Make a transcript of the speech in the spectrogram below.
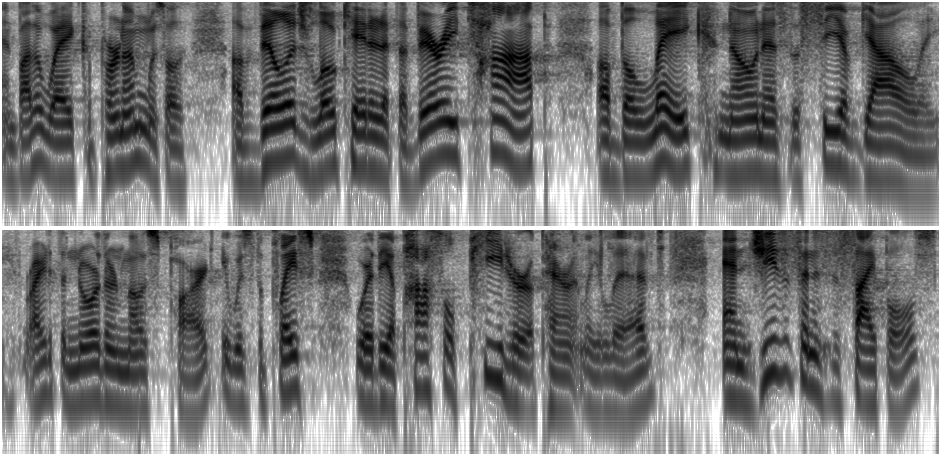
and by the way, Capernaum was a, a village located at the very top of the lake known as the Sea of Galilee, right at the northernmost part. It was the place where the Apostle Peter apparently lived. And Jesus and his disciples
